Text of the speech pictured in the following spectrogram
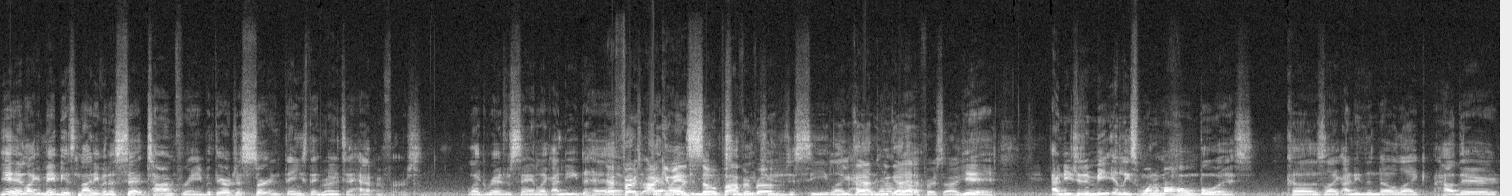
yeah, and like maybe it's not even a set time frame, but there are just certain things that Right. need to happen first. Like Reg was saying, like I need to have That first argument is so popping, bro. You to just see like You how gotta- we're you gotta have rock. that first argument. Yeah, I need you to meet at least one of my homeboys, cause like I need to know like how they're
